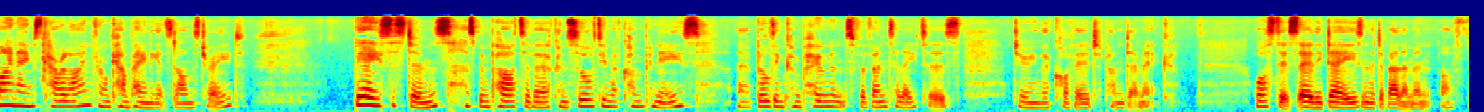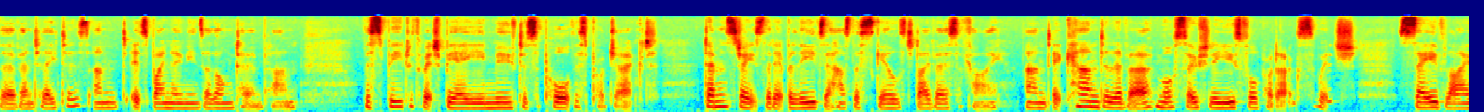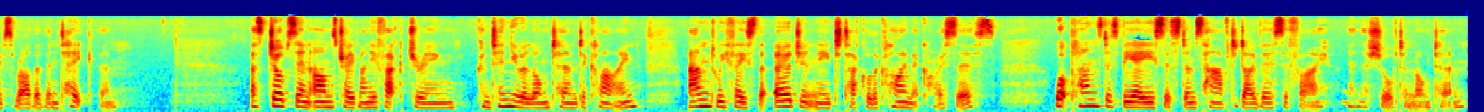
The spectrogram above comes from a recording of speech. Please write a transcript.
My name's Caroline from Campaign Against Arms Trade. BAE Systems has been part of a consortium of companies uh, building components for ventilators during the COVID pandemic. Whilst it's early days in the development of the ventilators and it's by no means a long term plan, the speed with which BAE moved to support this project demonstrates that it believes it has the skills to diversify and it can deliver more socially useful products which save lives rather than take them. As jobs in arms trade manufacturing continue a long term decline, and we face the urgent need to tackle the climate crisis, what plans does BAE Systems have to diversify in the short and long term?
